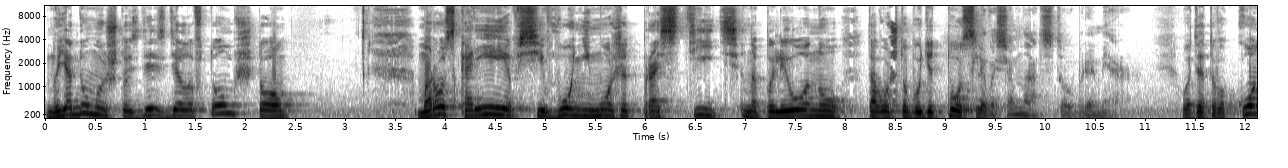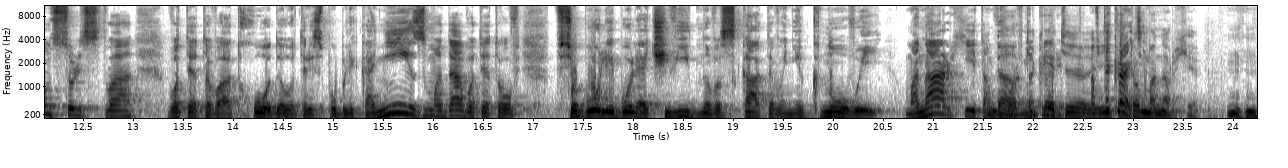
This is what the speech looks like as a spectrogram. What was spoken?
Но я думаю, что здесь дело в том, что Моро, скорее всего, не может простить Наполеону того, что будет после 18-го Брюмера. Вот этого консульства, вот этого отхода от республиканизма, да, вот этого все более и более очевидного скатывания к новой монархии, там, да, автократия, автократия. и потом монархия. Угу.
